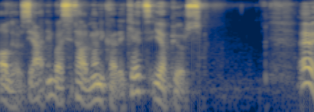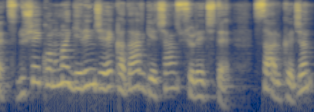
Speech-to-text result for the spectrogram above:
alıyoruz. Yani basit harmonik hareket yapıyoruz. Evet, düşey konuma gelinceye kadar geçen süreçte sarkacın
